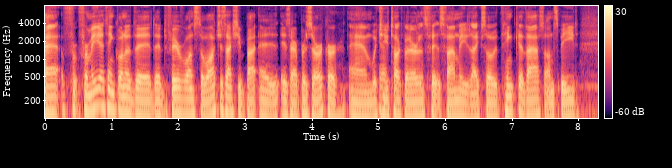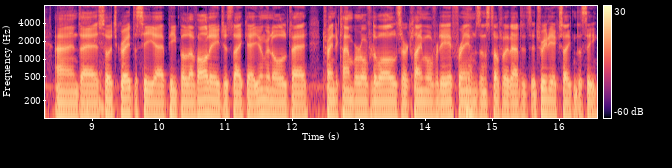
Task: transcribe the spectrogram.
Uh, for, for me, I think one of the, the favourite ones to watch is actually ba- uh, is our Berserker, um, which Yeah. you talked about Ireland's fittest family. Like so, think of that on speed, and uh, so it's great to see uh, people of all ages, like uh, young and old, uh, trying to clamber over the walls or climb over the A-frames and stuff like that. It's, it's really exciting to see.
